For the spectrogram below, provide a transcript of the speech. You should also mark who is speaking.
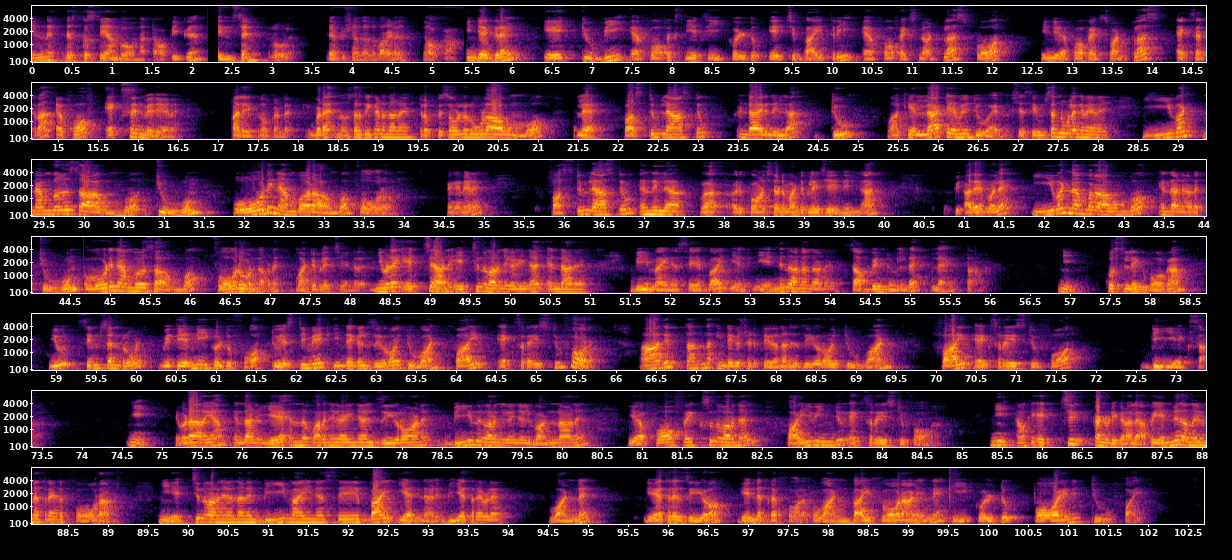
Speaker 1: ഇന്ന് ഡിസ്കസ് ചെയ്യാൻ പോകുന്ന ടോപ്പിക് സിംസൺ റൂൾ ഡെഫിഷൻ എന്താണെന്ന് പറയുന്നത് നോക്കാം. Integral a to b f of x d x equal to h by three f of x not plus four into f of x one plus etcetera f of x n വരെയാണ്. അല്ലെ നോക്കണ്ടേ. ഇവിടെ ശ്രദ്ധിക്കേണ്ട എന്താണ്? ട്രിപ്പിസോൾഡ് rule ആവുമ്പോൾ അല്ലേ? ഫസ്റ്റും ലാസ്റ്റും ഉണ്ടായിരുന്നില്ല. To ബാക്കി എല്ലാ ടേമിനും ടു ആയിരുന്നു. പക്ഷെ സിംസൺ റൂൾ എങ്ങനെയാണ്? ഈവൺ നമ്പേഴ്സ് ആകുമ്പോൾ ടൂവും ഓഡ് നമ്പർ ആകുമ്പോൾ ഫോറും എങ്ങനെയാണ്? ഫസ്റ്റും ലാസ്റ്റും എന്തില്ല? ഒരു കോൺസ്റ്റന്റ് മൾട്ടിപ്ലൈ ചെയ്യുന്നില്ല. അതേപോലെ ഈവൺ നമ്പർ ആകുമ്പോൾ എന്താണ് അവിടെ? ടൂവും ഓഡ് നമ്പേഴ്സ് ആകുമ്പോൾ ഫോറും കൊണ്ടാണ് മൾട്ടിപ്ലൈ ചെയ്യേണ്ടത്. ഇനി ഇവിടെ എച്ച് ആണ്. എച്ച് എന്ന് പറഞ്ഞു കഴിഞ്ഞാൽ എന്താണ്? B minus a by n ഇനി എൻ എന്ന് പറഞ്ഞാൽ എന്താണ്? സബ് ഇൻട്രവലിന്റെ ലെങ്ത് ആണ്. ഇനി ക്വസ്റ്റിനിലേക്ക് പോകാം. Use Simpson rule with n equal to four to estimate integral zero to one five x raise to four ആദ്യം തന്ന ഇന്റഗ്രേഷൻ എടുത്തത് എന്താണ്? Zero to one five x raise to four d x ആണ്. ഇനി എവിടെ അറിയാം? എന്താണ്? എ എന്ന് പറഞ്ഞു കഴിഞ്ഞാൽ സീറോ ആണ്. ബി എന്ന് പറഞ്ഞു കഴിഞ്ഞാൽ വൺ ആണ്. എഫ് ഓഫ് എക്സ് എന്ന് പറഞ്ഞാൽ five into x raise to four ആണ്. ഇനി നമുക്ക് എച്ച് കണ്ടുപിടിക്കണം അല്ലേ? അപ്പൊ എന്ന് തന്നിരുന്ന എത്രയാണ്? ഫോർ ആണ്. ഇനി എച്ച് എന്ന് പറഞ്ഞാൽ എന്താണ്? B minus a by n ആണ്. ബി എത്ര ഇവിടെ? വണ്ണ് എ എത്ര? സീറോ എൻ എത്ര? ഫോർ അപ്പോൾ വൺ ബൈ ഫോർ ആണ് n equal to point two five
